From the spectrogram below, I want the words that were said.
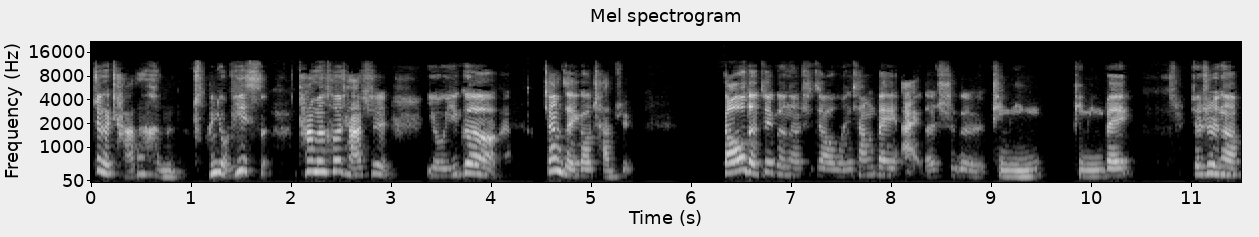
这个茶它很很有意思。他们喝茶是有一个这样子一个茶具，高的这个呢是叫闻香杯，矮的是个品茗品茗杯。就是呢，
